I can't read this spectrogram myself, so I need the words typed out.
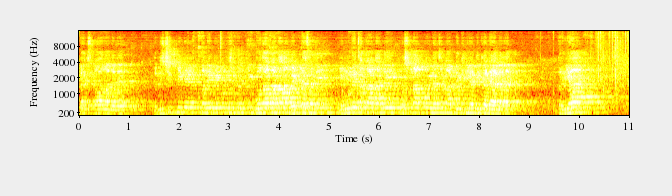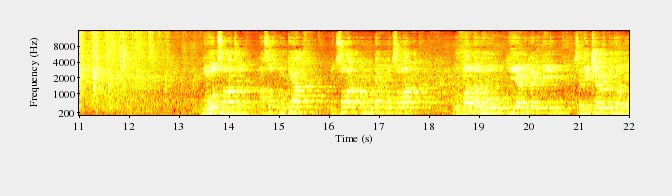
काही स्टॉल आलेले आहेत. तर निश्चितपणे मी म्हणू शकेल की गोदा काठाला भेटण्यासाठी यमुनेचा काठ आणि कृष्णा कोयण्याचा काठ देखील या ठिकाणी आलेला आहे. तर या महोत्सवाचं असंच मोठ्या उत्सवात मोठ्या महोत्सवात रूपांतर हो ही या ठिकाणी मी सदिच्छा व्यक्त करतो.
